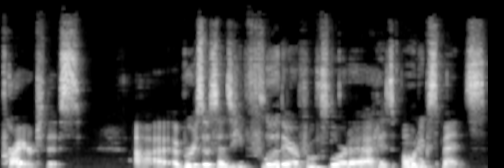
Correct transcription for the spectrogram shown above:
prior to this. Uh, Abruzzo says he flew there from Florida at his own expense,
